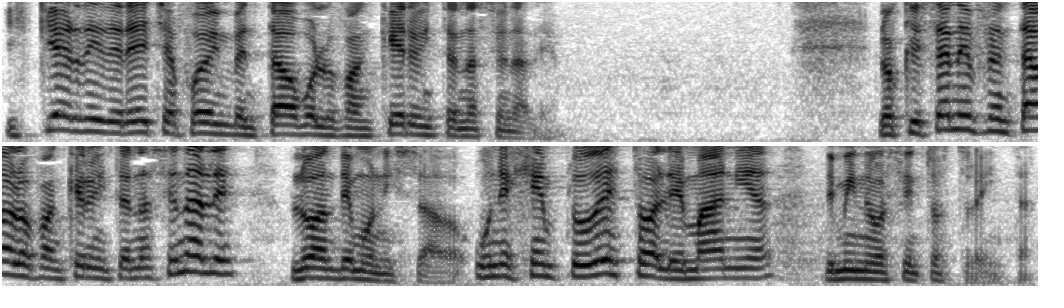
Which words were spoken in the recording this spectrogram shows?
Izquierda y derecha fue inventado por los banqueros internacionales. Los que se han enfrentado a los banqueros internacionales lo han demonizado. Un ejemplo de esto, Alemania de 1930.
